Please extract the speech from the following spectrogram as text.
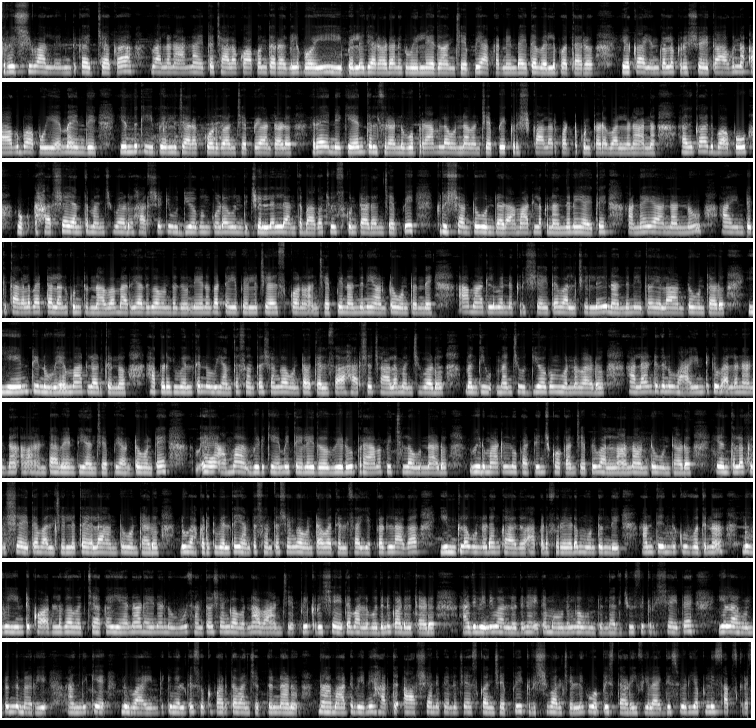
క్రిష్ వాళ్ళ ఇంటికి వచ్చాక వాళ్ళ నాన్న అయితే చాలా కోపంతో రగిలిపోయి ఈ పెళ్ళి జరగడానికి వీల్లేదు అని చెప్పి అక్కడి నుండి అయితే వెళ్ళిపోతారు. ఇక ఇంతలో క్రిష్ అయితే ఆగు ఆగు బాపు ఏమైంది? ఎందుకు ఈ పెళ్ళి జరగకూడదు అని చెప్పి అంటాడు. రే నీకేం తెలుసురా నువ్వు ప్రేమలో ఉన్నావని చెప్పి క్రిష్ కాలర్ పట్టుకుంటాడు వాళ్ళ నాన్న. అది కాదు బాపు హర్ష ఎంత మంచివాడు హర్షకి ఉద్యోగం కూడా ఉంది చెల్లెళ్ళు ఎంత బాగా చూసుకుంటాడని చెప్పి క్రిష్ అంటూ ఉంటాడు. ఆ మాటలకు నందిని అయితే అన్నయ్య నన్ను ఆ ఇంటికి తగలబెట్టాలనుకుంటున్నావా? మరి మర్యాదగా ఉండదు. నేను గట్ట ఈ పెళ్ళి చేసుకోను అని చెప్పి నందిని అంటూ ఉంటుంది. ఆ మాటలు విన్న కృషి అయితే వాళ్ళ చెల్లి నందినితో ఇలా అంటూ ఉంటాడు. ఏంటి నువ్వేం మాట్లాడుతున్నావు? అక్కడికి వెళ్తే నువ్వు ఎంత సంతోషంగా ఉంటావో తెలుసా? హర్ష చాలా మంచివాడు మంచి మంచి ఉద్యోగం ఉన్నవాడు. అలాంటిది నువ్వు ఆ ఇంటికి వెళ్ళని అంట అంటావేంటి? అని చెప్పి అంటూ ఉంటే "ఏ అమ్మ వీడికి ఏమీ తెలియదు వీడు ప్రేమ పిచ్చిలో ఉన్నాడు. వీడి మాటలు నువ్వు పట్టించుకోకని చెప్పి వాళ్ళ నాన్న అంటూ ఉంటాడు. ఇంతలో కృషి అయితే వాళ్ళ చెల్లితో ఎలా అంటూ ఉంటాడు. నువ్వు అక్కడికి వెళ్తే ఎంత సంతోషంగా ఉంటావో తెలుసా? ఎక్కడిలాగా ఇంట్లో ఉండడం కాదు అక్కడ ఫ్రీడమ్ ఉంటుంది. అంతెందుకు వదిన? నువ్వు ఇంటి కోడలుగా వచ్చాక ఏనాడైనా నువ్వు సంతోషంగా ఉన్నావా అని చెప్పి కృషి అయితే వాళ్ళ వదినకు అడుగుతాడు. అది విని వాళ్ళ వదిన అయితే మౌనంగా ఉంటుంది. అది చూసి కృషి అయితే ఇలా ఉంటుంది మరి. అందుకే నువ్వు ఆ ఇంటికి వెళ్తే సుఖపడతావని చెప్తున్నాను. నా మాట విని హర్త హర్షాన్ని పెళ్ళి చేసుకో అని చెప్పి కృషి వాళ్ళ చెల్లికి ఒప్పిస్తాడు. If you like this video please subscribe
